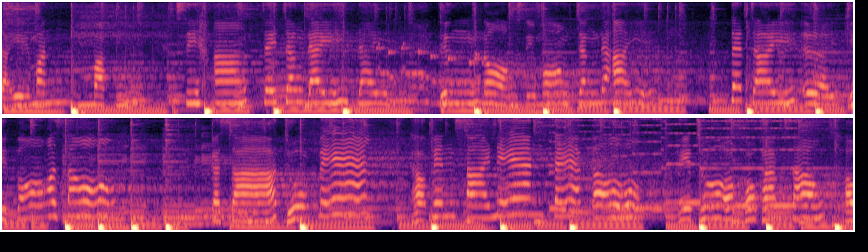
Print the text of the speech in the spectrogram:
ใจมันมัก สิหาใจจังใดใด ถึงน้องสิมองจังใดแต่ใจเอ่ยคิดบ่เศร้ากะสาถูกแม่งถ้าเป็นสายเน้นแต่เก่า ให้โชคเขาข้างสาวเขา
